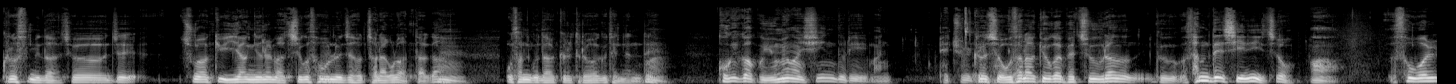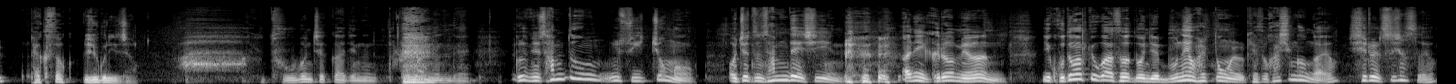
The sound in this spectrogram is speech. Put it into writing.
그렇습니다. 저 이제 중학교 2학년을 마치고 서울로 음. 이제 전학을 왔다가 음. 오산 고등학교를 들어가게 됐는데 음. 거기가 그 유명한 시인들이 많 배출 그렇죠. 오산 학교가 배출한 그 3대 시인이 있죠. 어. 소월, 백석, 류근이죠. 아, 두 번째까지는 다 맞는데. 그럼 이제 3등일 수 있죠, 뭐. 어쨌든 3대 시인. 아니, 그러면 이 고등학교 가서도 이제 문예 활동을 계속 하신 건가요? 시를 쓰셨어요?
